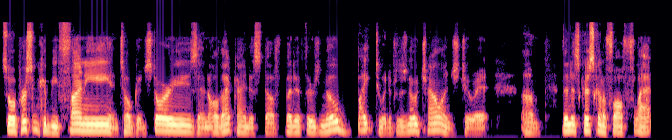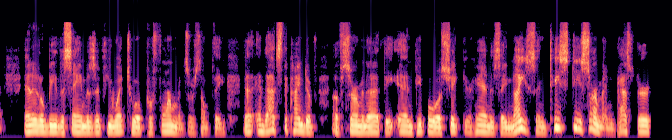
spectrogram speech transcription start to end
So a person could be funny and tell good stories and all that kind of stuff, but if there's no bite to it, if there's no challenge to it, um, then it's just going to fall flat and it'll be the same as if you went to a performance or something. And, and, that's the kind of, of sermon that at the end people will shake your hand and say, Nice and tasty sermon, Pastor.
